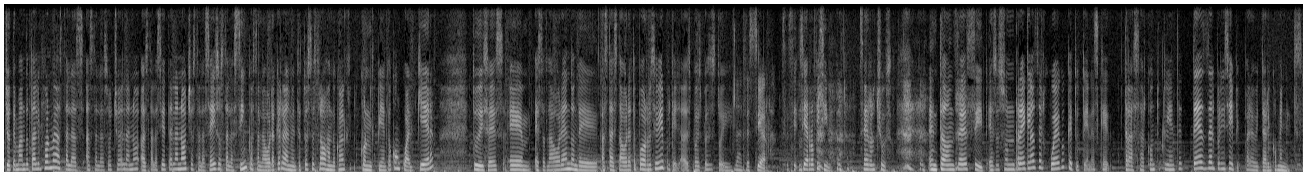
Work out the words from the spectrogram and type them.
yo te mando tal informe hasta las hasta las 8 de la hasta las 7 de la noche, hasta las 6 o hasta las 5, hasta la hora que realmente tú estés trabajando con el, con el cliente o con cualquiera tú dices, eh, esta es la hora en donde hasta esta hora te puedo recibir porque ya después pues estoy... Ya se cierra. cierro oficina, cierro el chuzo. Entonces, sí, esas son reglas del juego que tú tienes que trazar con tu cliente desde el principio para evitar inconvenientes.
